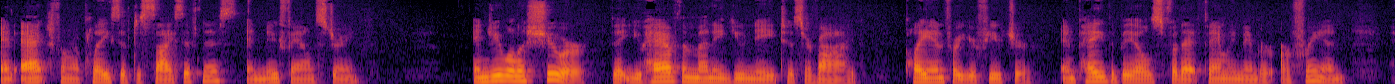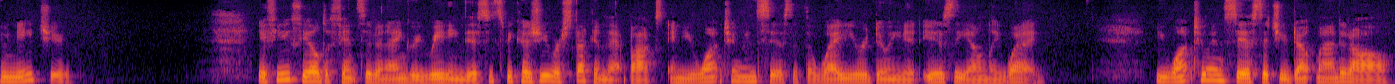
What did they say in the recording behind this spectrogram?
and act from a place of decisiveness and newfound strength. And you will assure that you have the money you need to survive, plan for your future, and pay the bills for that family member or friend who needs you. If you feel defensive and angry reading this, it's because you are stuck in that box and you want to insist that the way you are doing it is the only way. You want to insist that you don't mind at all,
